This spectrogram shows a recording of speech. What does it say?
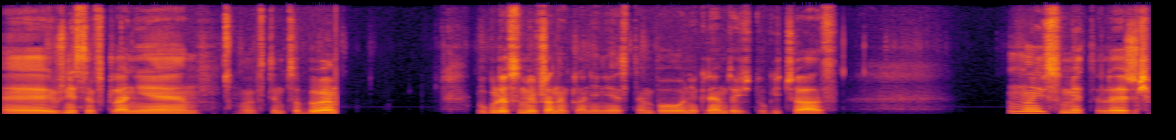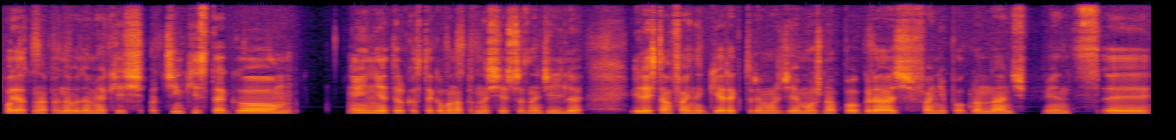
Yy, już nie jestem w klanie w tym co byłem. W ogóle w sumie w żadnym klanie nie jestem, bo nie grałem dość długi czas. No i w sumie tyle, że się pojawi, to na pewno będą jakieś odcinki z tego. I nie tylko z tego, bo na pewno się jeszcze znajdzie ile, ileś tam fajnych gierek, które może, można pograć, fajnie pooglądać, więc yy,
